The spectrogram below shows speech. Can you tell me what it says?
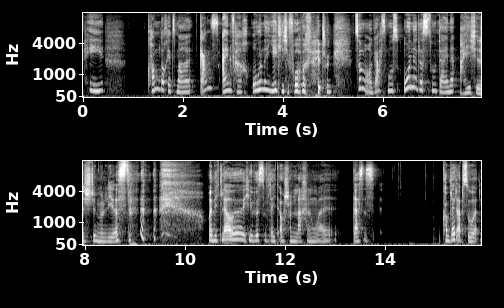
hey, komm doch jetzt mal ganz einfach, ohne jegliche Vorbereitung zum Orgasmus, ohne dass du deine Eichel stimulierst. Und ich glaube, hier wirst du vielleicht auch schon lachen, weil das ist komplett absurd.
